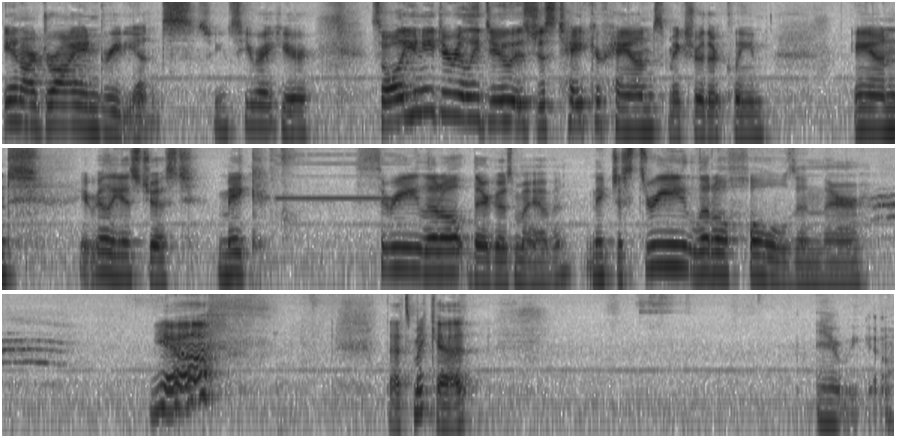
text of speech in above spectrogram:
in our dry ingredients. So you can see right here. So all you need to really do is just take your hands, make sure they're clean, and it really is just make three little, there goes my oven, make just three little holes in there. Yeah, that's my cat. There we go.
